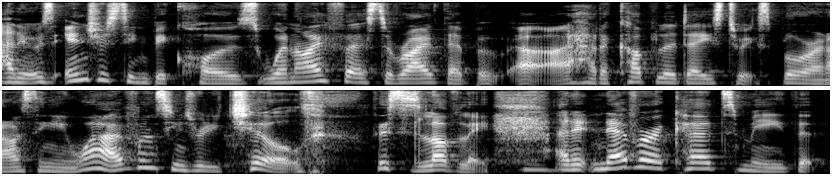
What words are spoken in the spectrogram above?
and it was interesting because when I first arrived there, uh, I had a couple of days to explore and I was thinking, wow, everyone seems really chilled. this is lovely. Mm-hmm. And it never occurred to me that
